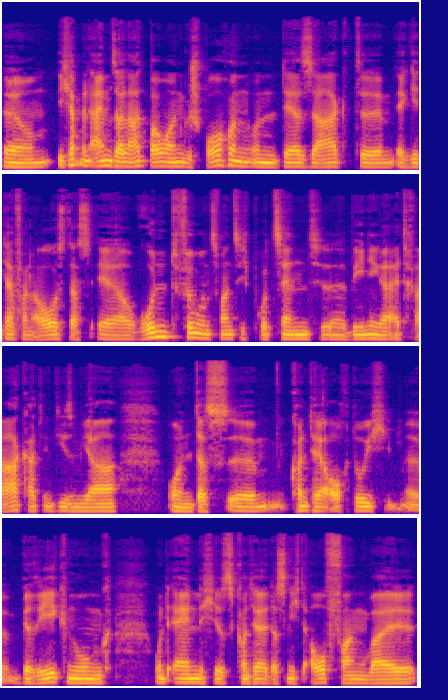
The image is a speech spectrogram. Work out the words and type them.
Ähm, ich habe mit einem Salatbauern gesprochen und der sagt, er geht davon aus, dass er rund 25 Prozent äh, weniger Ertrag hat in diesem Jahr. Und das ähm, konnte er auch durch äh, Beregnung und ähnliches konnte er das nicht auffangen, weil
